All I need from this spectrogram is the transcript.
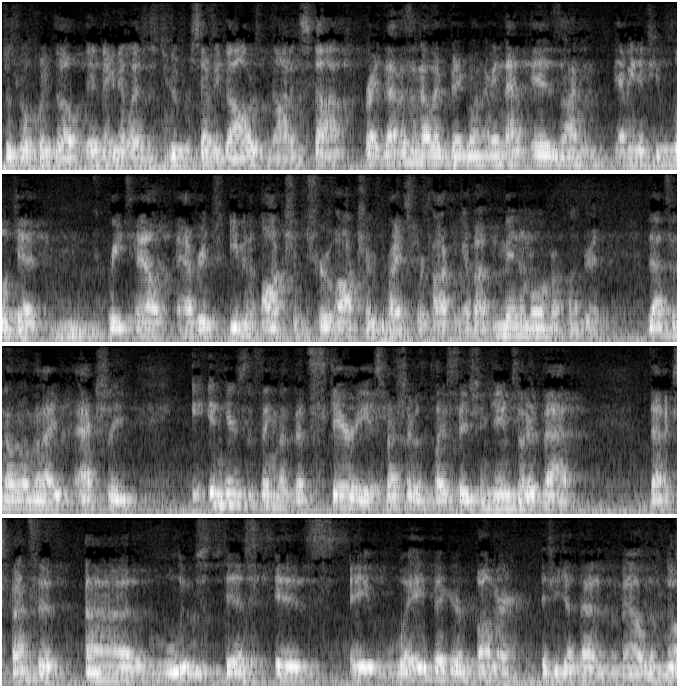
just real quick though, they had Mega Man Legends 2 for $70, not in stock. Right, that was another big one. I mean, that is on. I mean, if you look at retail average, even auction, true auction price, we're talking about minimum of a hundred. That's another one that I actually. And here's the thing that, that's scary, especially with PlayStation games that are that that expensive. Uh, loose disc is a way bigger bummer if you get that in the mail than loose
